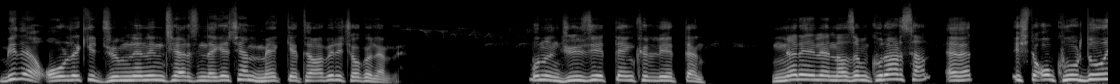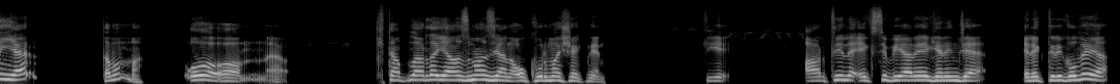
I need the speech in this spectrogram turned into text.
Bir de oradaki cümlenin içerisinde geçen Mekke tabiri çok önemli. Bunun cüziyetten, külliyetten nereyle nazım kurarsan evet işte o kurduğun yer tamam mı? O, o e, kitaplarda yazmaz yani o kurma şeklin. Ki artı ile eksi bir araya gelince elektrik oluyor ya.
